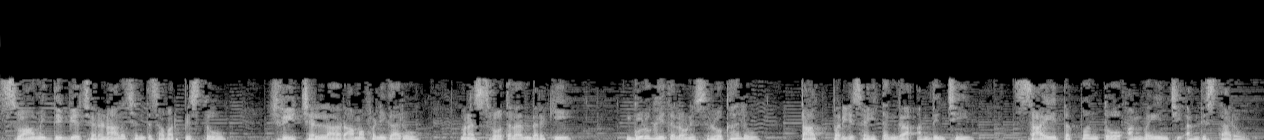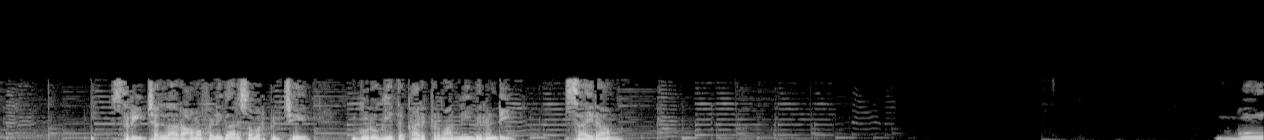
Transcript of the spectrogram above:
స్వామి దివ్య చరణాల చెంత సమర్పిస్తూ శ్రీ చెల్లా రామఫణి గారు మన శ్రోతలందరికీ గురుగీతలోని శ్లోకాలు తాత్పర్య సహితంగా అందించి సాయి తత్వంతో అన్వయించి అందిస్తారు. శ్రీ చెల్లా రామఫణి గారు సమర్పించే గురుగీత కార్యక్రమాన్ని వినండి. సాయిరాం గు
